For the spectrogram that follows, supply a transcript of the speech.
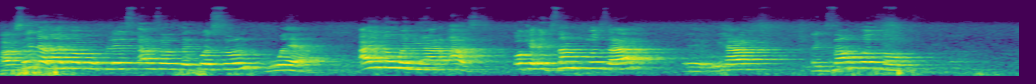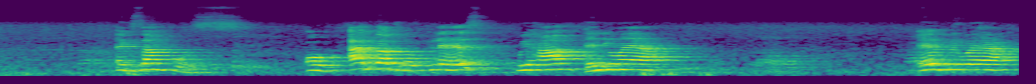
I've said an adverb of place answers the question where. I know when you are asked. Okay, examples are, uh, we have examples examples of adverbs of place. We have anywhere, everywhere.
